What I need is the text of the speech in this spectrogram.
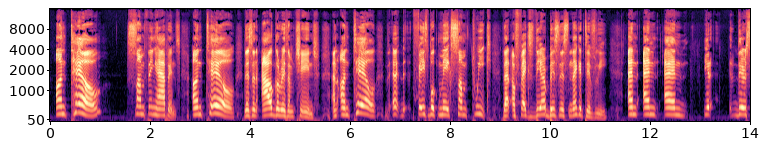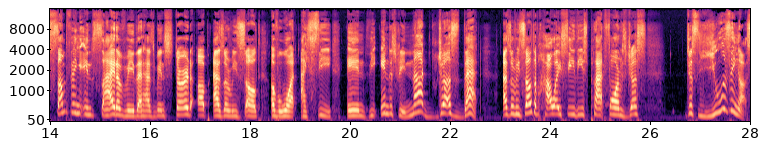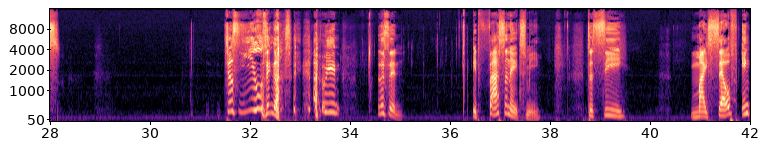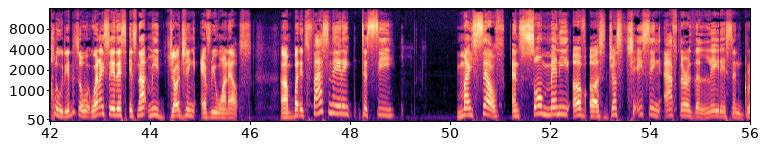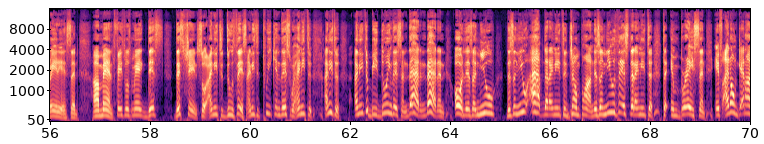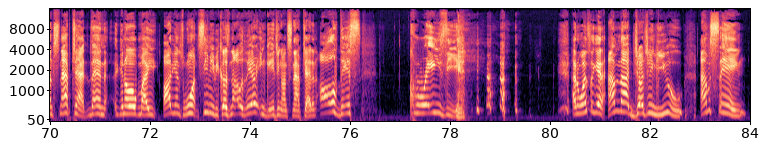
until something happens, until there's an algorithm change, and until uh, Facebook makes some tweak that affects their business negatively. And and and you know, there's something inside of me that has been stirred up as a result of what I see in the industry. Not just that, as a result of how I see these platforms just just using us. Just using us. I mean, listen, it fascinates me to see myself included. So when I say this, it's not me judging everyone else, um, but it's fascinating to see myself and so many of us just chasing after the latest and greatest. And oh man facebook's made this this change. So i need to do this. I need to tweak in this way. I need to i need to i need to be doing this and that and that. And oh there's a new there's a new app that i need to jump on. There's a new this that i need to to embrace. And if i don't get on snapchat then you know my audience won't see me because now they're engaging on snapchat. And all this crazy and once again, I'm not judging you. I'm saying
